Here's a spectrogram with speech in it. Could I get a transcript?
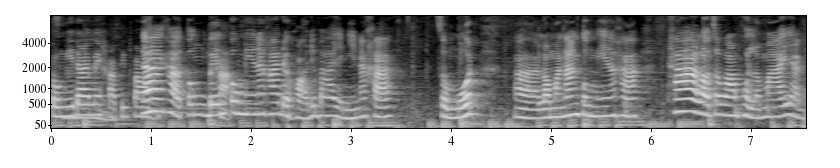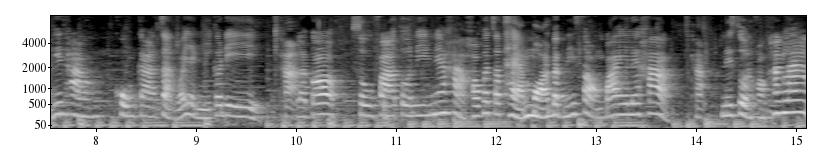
ตรงนี้ได้ไหมคะพี่ป้อมได้ค่ะ ตรงเบนซ์ค่ะตรงนี้นะคะ เดี๋ยวขออธิบายอย่างนี้นะคะ สมมุติเอ่อเรามานั่งตรงนี้นะคะ ถ้าเราจะวางผลไม้อย่างที่ทางโครงการจัดไว้อย่างนี้ก็ดีค่ะแล้วก็โซฟาตัวนี้เนี่ยค่ะเขาก็จะแถมหมอนแบบนี้ 2 ใบเลยค่ะค่ะในส่วนของข้างล่าง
